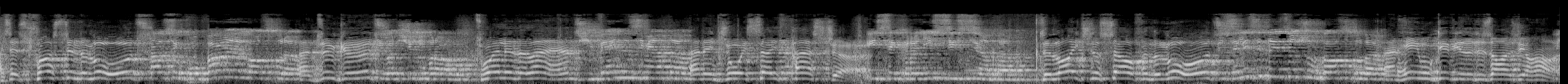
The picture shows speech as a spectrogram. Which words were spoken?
it says, Trust in the Lord and do good. Dwell in the land and enjoy safe pasture. Delight yourself in the Lord and He will give you the desires of your heart.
